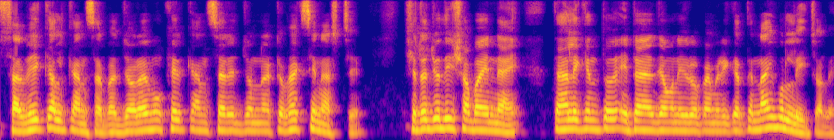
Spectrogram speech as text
সার্ভিক্যাল ক্যান্সার বা জরায়ুমুখের ক্যান্সারের জন্য একটা ভ্যাকসিন আসছে। সেটা যদি সবাই নেয়, তাহলে কিন্তু এটা যেমন ইউরোপ, আমেরিকাতে নাই বললেই চলে।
